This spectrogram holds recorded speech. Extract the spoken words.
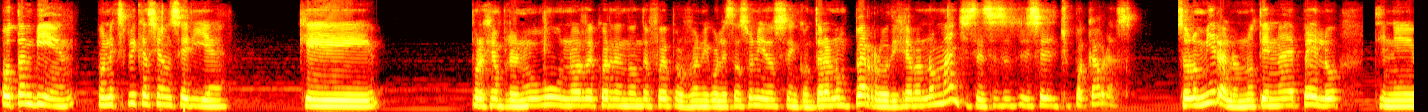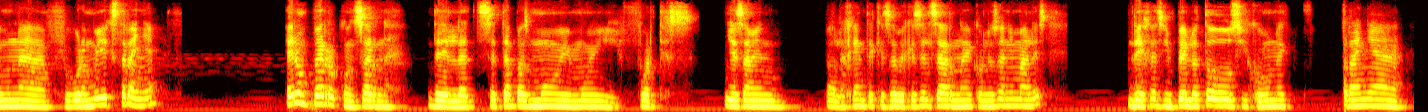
O también una explicación sería que, por ejemplo, en no recuerdo en dónde fue, pero fue en igual Estados Unidos, se encontraron un perro, dijeron, no manches, ese es el chupacabras. Solo míralo, no tiene nada de pelo, tiene una figura muy extraña. Era un perro con sarna, de las etapas muy, muy fuertes. Ya saben, a la gente que sabe que es el sarna con los animales, deja sin pelo a todos y con una extraña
